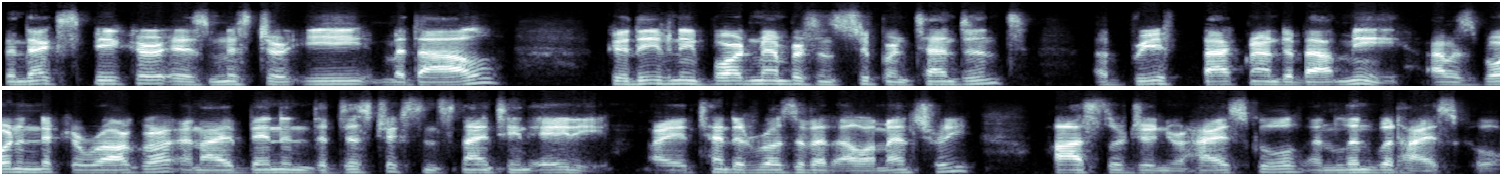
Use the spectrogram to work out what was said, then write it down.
The next speaker is Mr. E. Medal. Good evening, board members and superintendent. A brief background about me. I was born in Nicaragua and I have been in the district since 1980. I attended Roosevelt Elementary, Hosler Junior High School, and Lynwood High School.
